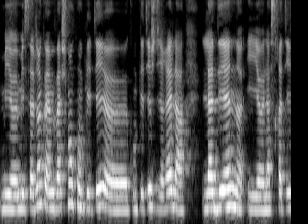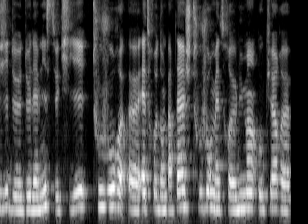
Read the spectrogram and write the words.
Mais, mais ça vient quand même vachement compléter, compléter je dirais, l'ADN et la stratégie de, de qui est toujours être dans le partage, toujours mettre l'humain au cœur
